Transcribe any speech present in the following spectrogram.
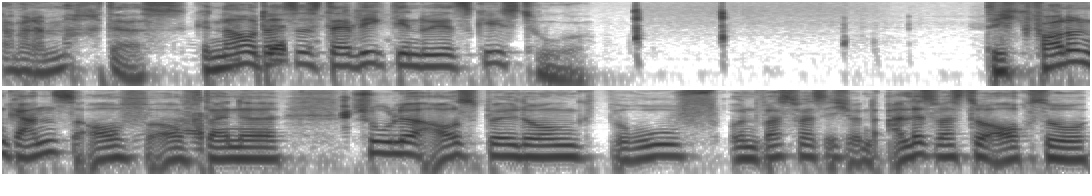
aber dann mach das. Genau das ist der Weg, den du jetzt gehst, Hugo dich voll und ganz auf, auf deine Schule, Ausbildung, Beruf und was weiß ich und alles, was du auch so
